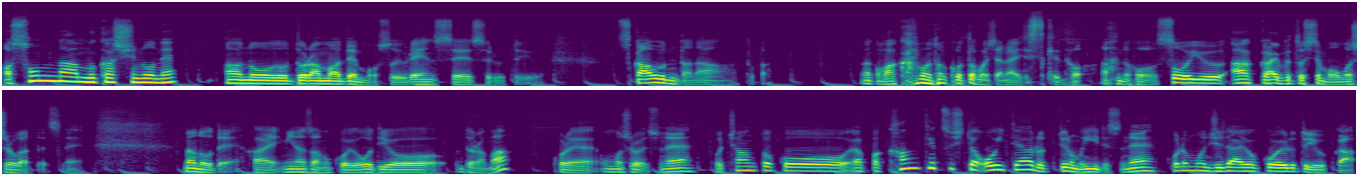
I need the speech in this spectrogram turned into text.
あそんな昔のね、あのドラマでもそういう連成するという、使うんだなとか、なんか若者言葉じゃないですけど、あの、そういうアーカイブとしても面白かったですね。なので、はい、皆さんもこういうオーディオドラマ、これ面白いですね。これちゃんとこう、やっぱ完結して置いてあるっていうのもいいですね。これも時代を超えるというか、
